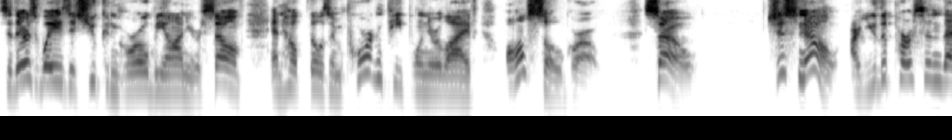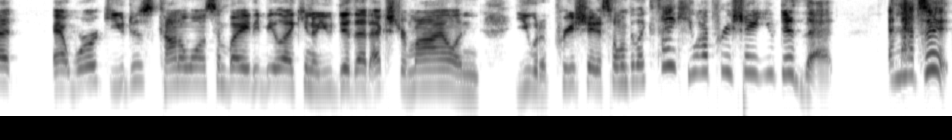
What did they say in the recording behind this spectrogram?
So there's ways that you can grow beyond yourself and help those important people in your life also grow. So just know, are you the person that at work you just kind of want somebody to be like, you know, you did that extra mile and you would appreciate it. Someone be like, thank you, I appreciate you did that. And that's it.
